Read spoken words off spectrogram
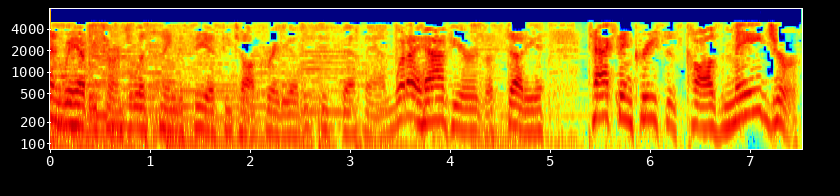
And we have returned to listening to CSC Talk Radio. This is Beth Ann. What I have here is a study. Tax increases cause major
